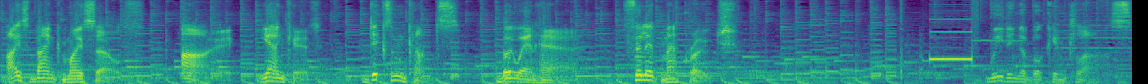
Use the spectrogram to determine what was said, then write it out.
Icebank myself. I. Yankit. Dixon Cunts. Bowen Hare. Philip Macroach. Reading a book in class.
